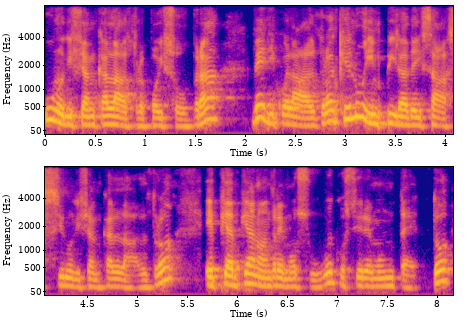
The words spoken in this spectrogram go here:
uno di fianco all'altro e poi sopra, vedi quell'altro, anche lui impila dei sassi uno di fianco all'altro e pian piano andremo su e costruiremo un tetto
